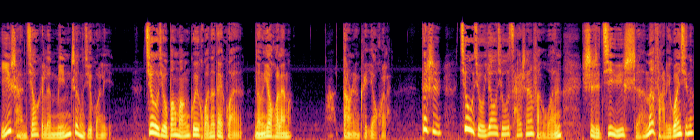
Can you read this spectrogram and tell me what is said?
遗产交给了民政局管理，舅舅帮忙归还的贷款能要回来吗？啊，当然可以要回来，但是舅舅要求财产返还是基于什么法律关系呢？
